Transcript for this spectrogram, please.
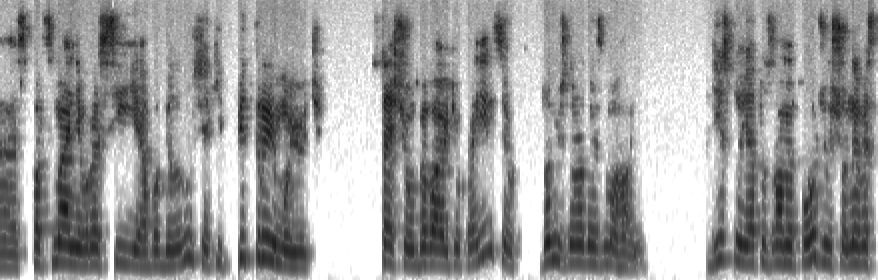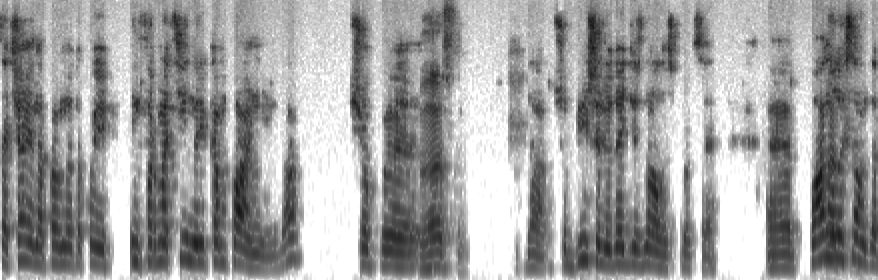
е, спортсменів Росії або Білорусі, які підтримують те, що вбивають українців, до міжнародних змагань. Дійсно, я тут з вами погоджуюсь, що не вистачає, напевно, такої інформаційної кампанії, да? щоб, е, Власне. да, щоб більше людей дізналось про це. Е, Пане Олександр,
